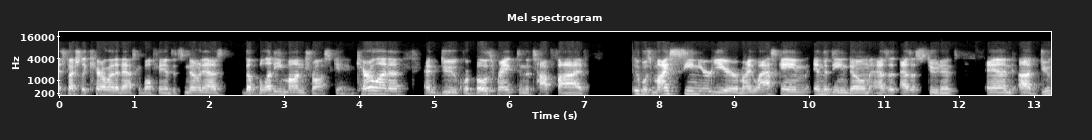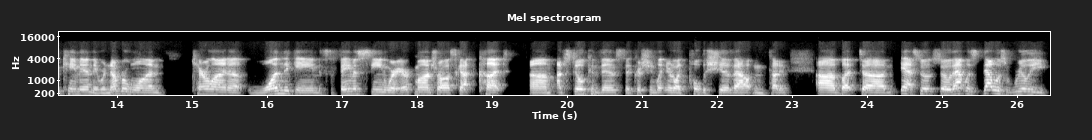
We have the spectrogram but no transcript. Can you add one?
especially Carolina basketball fans, it's known as the Bloody Montross game. Carolina and Duke were both ranked in the top five. It was my senior year, my last game in the Dean Dome as a, as a student. And uh, Duke came in, they were number one. Carolina won the game. It's the famous scene where Eric Montross got cut. Um, I'm still convinced that Christian Laettner like pulled the shiv out and cut him. Uh, but um, yeah, so so that was that was really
